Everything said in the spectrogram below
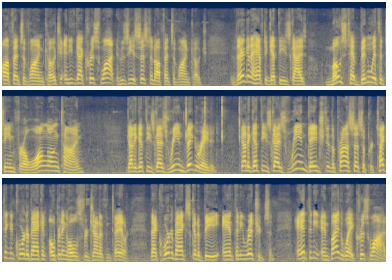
offensive line coach, and you've got Chris Watt, who's the assistant offensive line coach. They're going to have to get these guys. Most have been with the team for a long, long time. Got to get these guys reinvigorated. Got to get these guys re-engaged in the process of protecting a quarterback and opening holes for Jonathan Taylor. That quarterback's going to be Anthony Richardson. Anthony, and by the way, Chris Watt,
